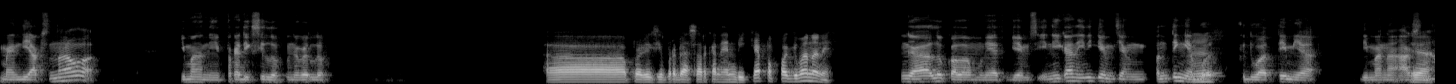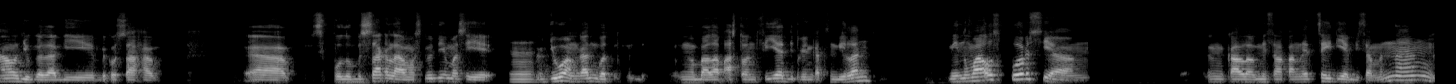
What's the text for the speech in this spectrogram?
main di Arsenal gimana nih prediksi lu menurut lu? Eh, prediksi berdasarkan handicap apa gimana nih? Enggak, lu kalau melihat games ini kan ini games yang penting ya Hmm. buat kedua tim ya. Di mana Arsenal juga lagi berusaha ya, 10 besar lah. Maksud gue dia masih Hmm. berjuang kan buat ngebalap Aston Villa di peringkat 9. Meanwhile Spurs yang kalau misalkan let's say dia bisa menang,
